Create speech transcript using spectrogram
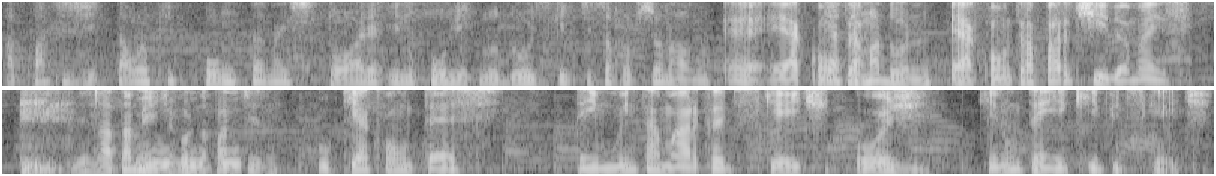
a parte digital é o que conta na história e no currículo do skatista profissional, né? É, é a contra... amador, né? É a contrapartida, mas Exatamente, o, a contrapartida. O, o, o que acontece? Tem muita marca de skate hoje que não tem equipe de skate,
